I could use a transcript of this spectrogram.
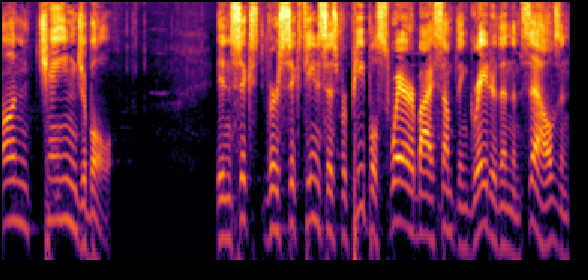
unchangeable. In six, verse 16, it says, For people swear by something greater than themselves, and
